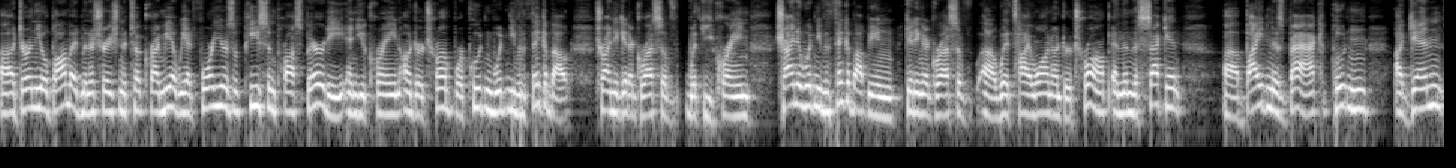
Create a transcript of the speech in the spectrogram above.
Uh, during the Obama administration that took Crimea, we had four years of peace and prosperity in Ukraine under Trump, where Putin wouldn't even think about trying to get aggressive with Ukraine. China wouldn't even think about being getting aggressive uh, with Taiwan under Trump. And then the second uh, Biden is back, Putin again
